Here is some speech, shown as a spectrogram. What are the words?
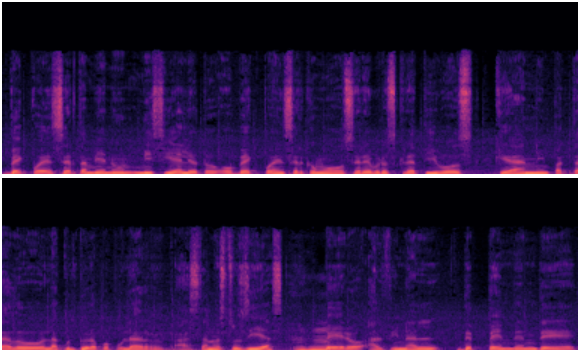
Beck puede ser también un Missy Elliott o Beck pueden ser como cerebros creativos que han impactado la cultura popular hasta nuestros días, pero al final dependen de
